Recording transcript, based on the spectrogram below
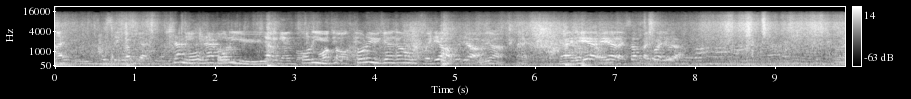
来，这是感谢。像你今天玻璃鱼，玻璃鱼，玻璃鱼今天刚有袂了，袂了。有了，来，黑啊黑啊，来三百块就啦。来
